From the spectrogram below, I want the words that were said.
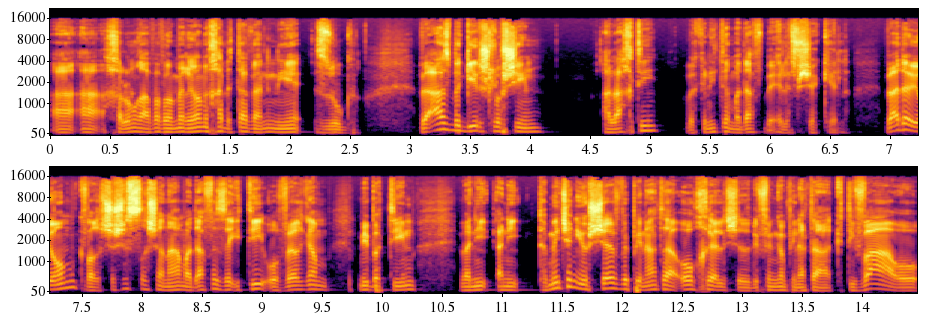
החלון ראווה ואומר יום אחד אתה ואני נהיה זוג. ואז בגיל 30 הלכתי וקניתי המדף באלף שקל. ועד היום, כבר 16 שנה, המדף הזה איתי עובר גם מבתים, ואני, אני, תמיד כשאני יושב בפינת האוכל, שזה לפעמים גם פינת הכתיבה, או,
